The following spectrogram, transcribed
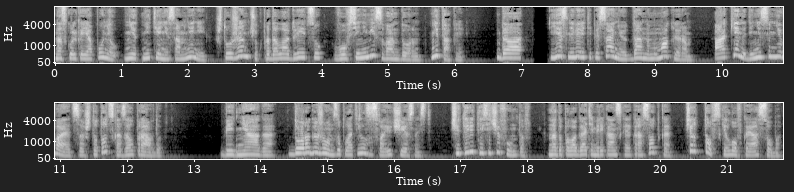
Насколько я понял, нет ни тени сомнений, что жемчуг продала Глейцу вовсе не мисс Ван Дорн, не так ли? Да, если верить описанию, данному маклерам, а Кеннеди не сомневается, что тот сказал правду. Бедняга, дорого же он заплатил за свою честность. Четыре тысячи фунтов. Надо полагать, американская красотка — чертовски ловкая особа.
